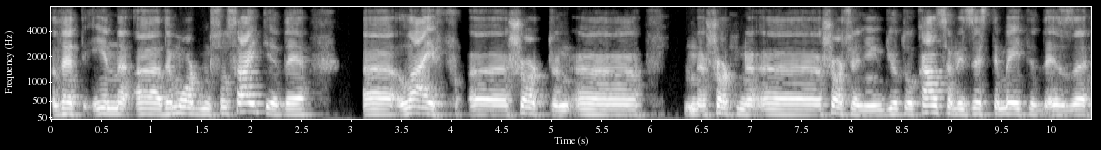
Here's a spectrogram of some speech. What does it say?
that in uh, the modern society, the uh, life uh, shorten, uh, shorten, uh, shortening due to cancer is estimated as uh,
